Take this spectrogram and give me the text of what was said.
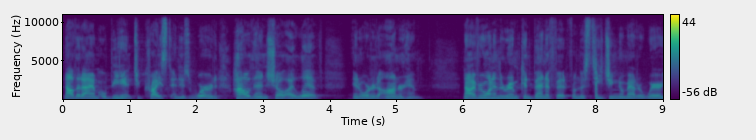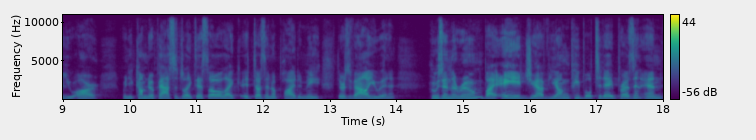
now that I am obedient to Christ and his word, how then shall I live in order to honor him? Now, everyone in the room can benefit from this teaching no matter where you are. When you come to a passage like this, oh, like it doesn't apply to me. There's value in it. Who's in the room? By age, you have young people today present and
